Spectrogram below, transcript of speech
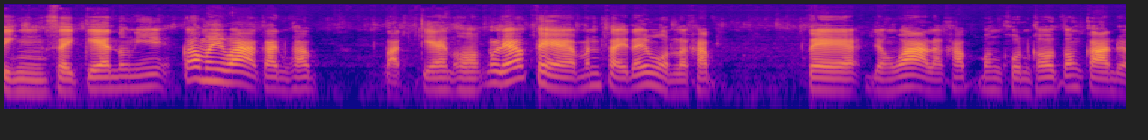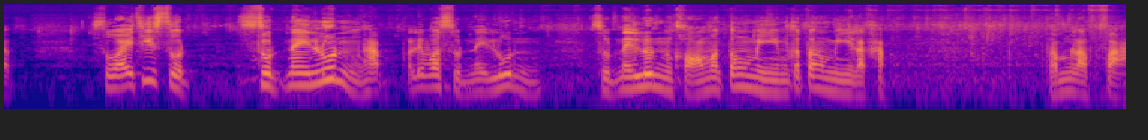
ติ่งใส่แกนตรงนี้ก็ไม่ว่ากันครับ ตัดแกนออกก็แล้วแต่มันใส่ได้หมดแหละครับ แต่อย่างว่าแหละครับ บางคนเขาต้องการแบบสวยที่สุดสุดในรุ่นครับเขาเรียกว่าสุดในรุ่น สุดในรุ่นของมันต้องมีมันก็ต้องมีแหละครับสำหรับฝา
